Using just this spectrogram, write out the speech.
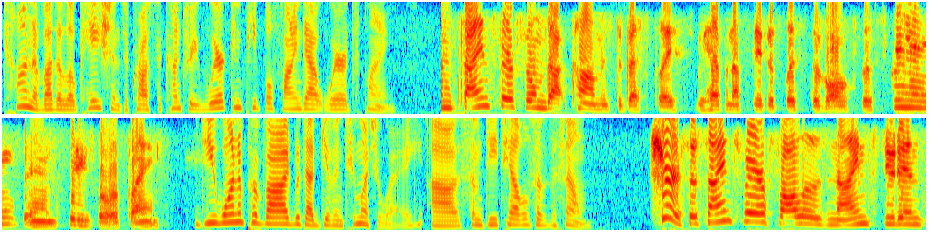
ton of other locations across the country. Where can people find out where it's playing? Um, ScienceFairFilm.com is the best place. We have an updated list of all of the screenings and cities where we're playing. Do you want to provide, without giving too much away, uh, some details of the film? Sure. So Science Fair follows nine students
